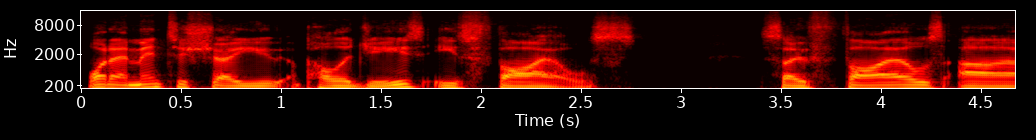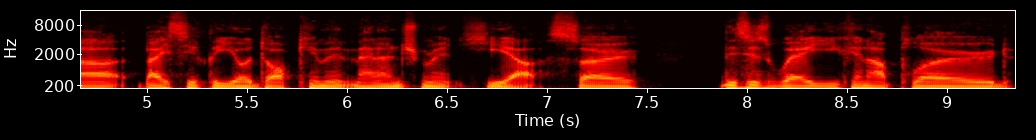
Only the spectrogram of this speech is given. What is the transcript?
What I meant to show you, apologies, is files. So files are basically your document management here. So this is where you can upload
